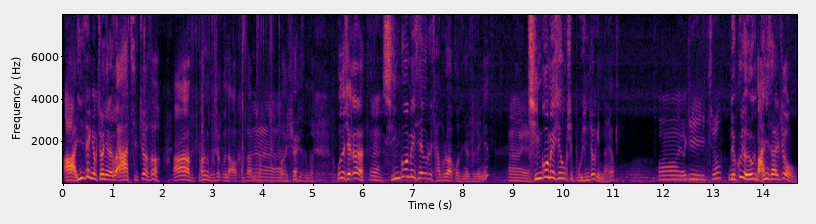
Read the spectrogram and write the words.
아, 인생 역전이라고? 아, 집 지어서? 아, 방송 보셨구나. 어, 감사합니다. 아. 어, 시작하겠습니다. 오늘 제가 네. 진거미 새우를 잡으러 왔거든요, 선생님. 아 예. 새우 혹시 보신 적 있나요? 어 여기 있죠. 네, 그죠? 여기 많이 살죠?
